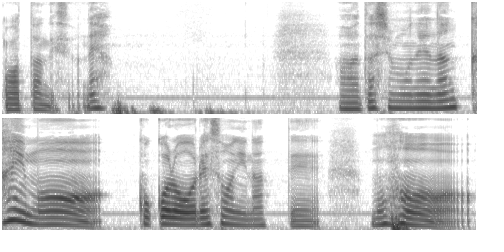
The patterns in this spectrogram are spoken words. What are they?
終わったんですよね。まあ、私もね、何回も心折れそうになって、も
